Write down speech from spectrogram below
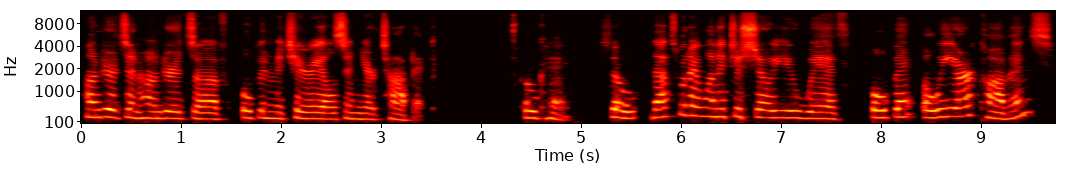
hundreds and hundreds of open materials in your topic. Okay, so that's what I wanted to show you with open OER Commons.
